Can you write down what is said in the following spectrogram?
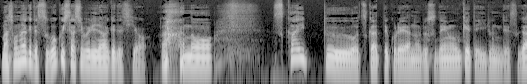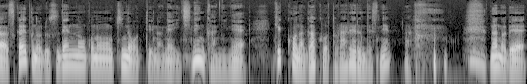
まあそんなわけですごく久しぶりなわけですよ。あの、スカイプを使ってこれあの留守電を受けているんですが、スカイプの留守電のこの機能っていうのはね、1年間にね、結構な額を取られるんですね。あの なので、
